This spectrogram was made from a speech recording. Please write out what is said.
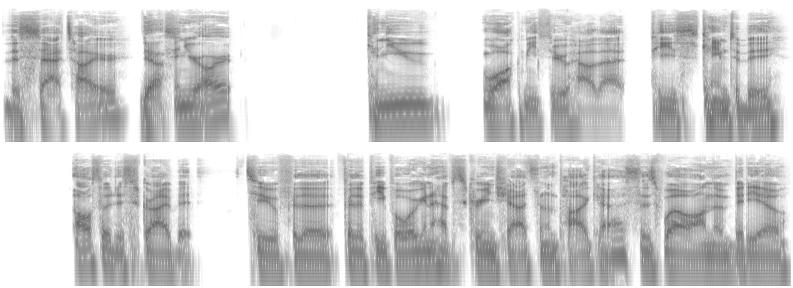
the satire yes. in your art. Can you walk me through how that piece came to be? Also describe it too for the for the people. We're gonna have screenshots in the podcast as well on the video.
